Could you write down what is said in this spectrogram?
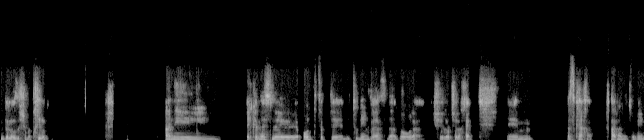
ולא זה שמתחיל אותו. אני אכנס לעוד קצת נתונים ואז נעבור לשאלות שלכם. אז ככה, אחד הנתונים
